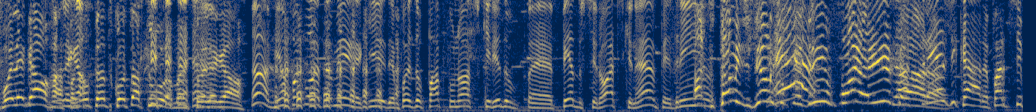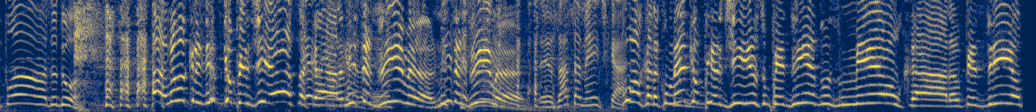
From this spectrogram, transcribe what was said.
Foi legal, Rafa. legal. Não tanto quanto a tua, mas foi legal. Ah, a minha foi boa também aqui, depois do papo com o nosso querido é, Pedro Sirotsky, né? Pedrinho. Ah, tu tá me dizendo que É. o Pedrinho foi aí, Às cara? 13, cara, participou, Dudu. Ah, não acredito que eu perdi essa, cara. cara. Mr. Dreamer, Mr. Dreamer. Exatamente, cara. Pô, cara, como é que eu perdi isso? O Pedrinho é dos meus, cara. O Pedrinho é o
